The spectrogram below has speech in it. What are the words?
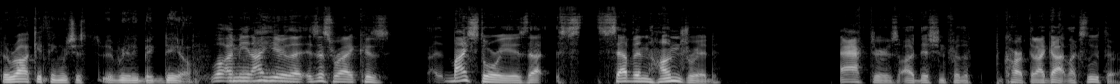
the Rocky thing was just a really big deal. Well, I mean, I hear that. Is this right? Because my story is that seven hundred actors auditioned for the part that I got, Lex Luthor.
